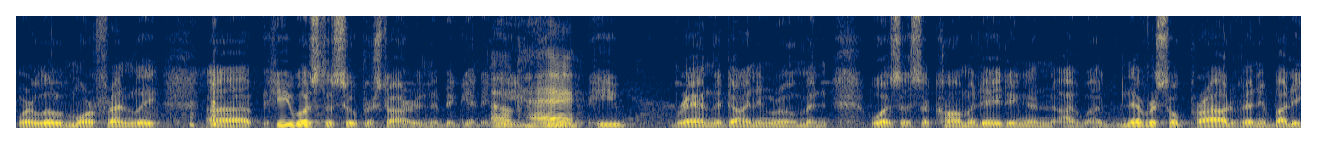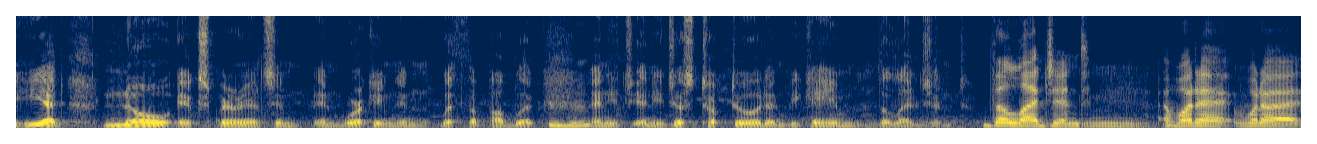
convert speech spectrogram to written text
were a little more friendly, uh, he was the superstar in the beginning. Okay. He, he, he ran the dining room and was as accommodating. And I, was never so proud of anybody. He had no experience in, in working in, with the public, mm-hmm. and he and he just took to it and became the legend. The legend. Mm. What a what a,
